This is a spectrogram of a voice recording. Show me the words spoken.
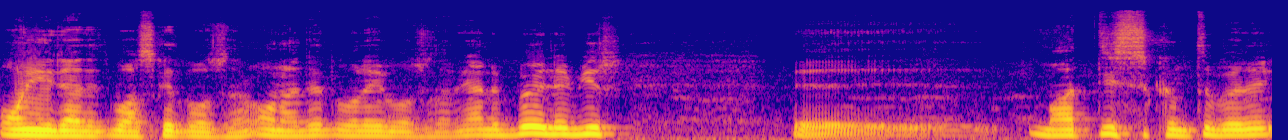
17 adet basketbolcuların, 10 adet voleybolcuların. Yani böyle bir e, maddi sıkıntı böyle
